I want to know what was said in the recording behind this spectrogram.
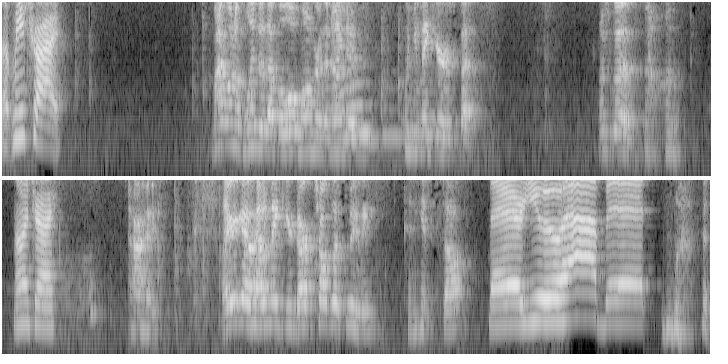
Let me try. Might want to blend it up a little longer than I did when you make yours, but that's good. Let me try. Alright. There you go. How to make your dark chocolate smoothie. And hit stop? There you have it.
